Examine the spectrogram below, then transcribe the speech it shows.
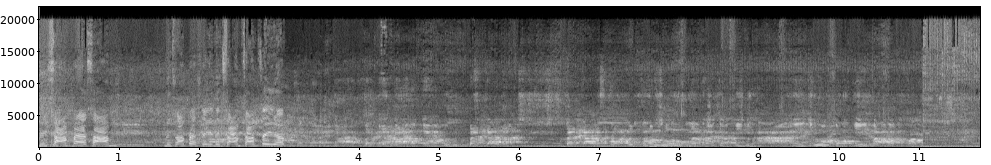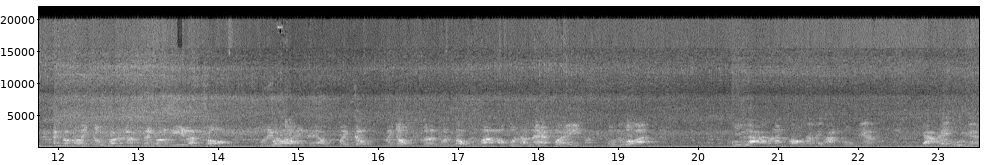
นึ่งสามแปดสามหนึ่งสามแปดสี่หนึ่งสามสี่ครับแปดเก้าแก้ปูดแปดเก้านะแปดเก้าสักหกควาเก้ามสสูองน่าจะมีปัญหาในช่วงสอบเกียร์หรือเปล่าครับความแต่ก็น้อยจบก่อนนะครับในกรณีรันสองบริวารแล้วไม่จบไม่จบเกิดฝนตกขึ้นมาเอาผลนัดแรกไว้ ผมถึงบอกว่ามีเวลาเท่านั้นสองถ้าไม่ทันผมเนี่ยอยากให้คุณเนี่ย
